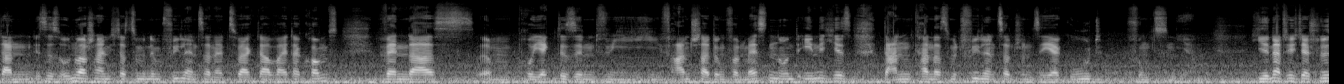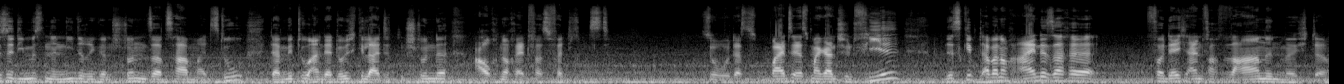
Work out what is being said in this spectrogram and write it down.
dann ist es unwahrscheinlich, dass du mit einem Freelancer-Netzwerk da weiterkommst. Wenn das ähm, Projekte sind wie Veranstaltungen von Messen und ähnliches, dann kann das mit Freelancern schon sehr gut funktionieren. Hier natürlich der Schlüssel, die müssen einen niedrigeren Stundensatz haben als du, damit du an der durchgeleiteten Stunde auch noch etwas verdienst. So, das war jetzt erstmal ganz schön viel. Es gibt aber noch eine Sache, vor der ich einfach warnen möchte.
